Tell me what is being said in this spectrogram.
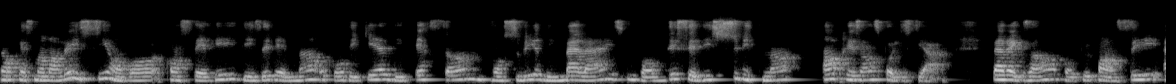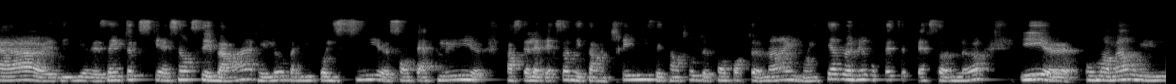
Donc, à ce moment-là, ici, on va considérer des événements au cours desquels des personnes vont subir des malaises ou vont décéder subitement en présence policière. Par exemple, on peut penser à euh, des euh, intoxications sévères et là, ben, les policiers euh, sont appelés parce que la personne est en crise, est en trouble de comportement, ils vont intervenir auprès de cette personne-là et au moment où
